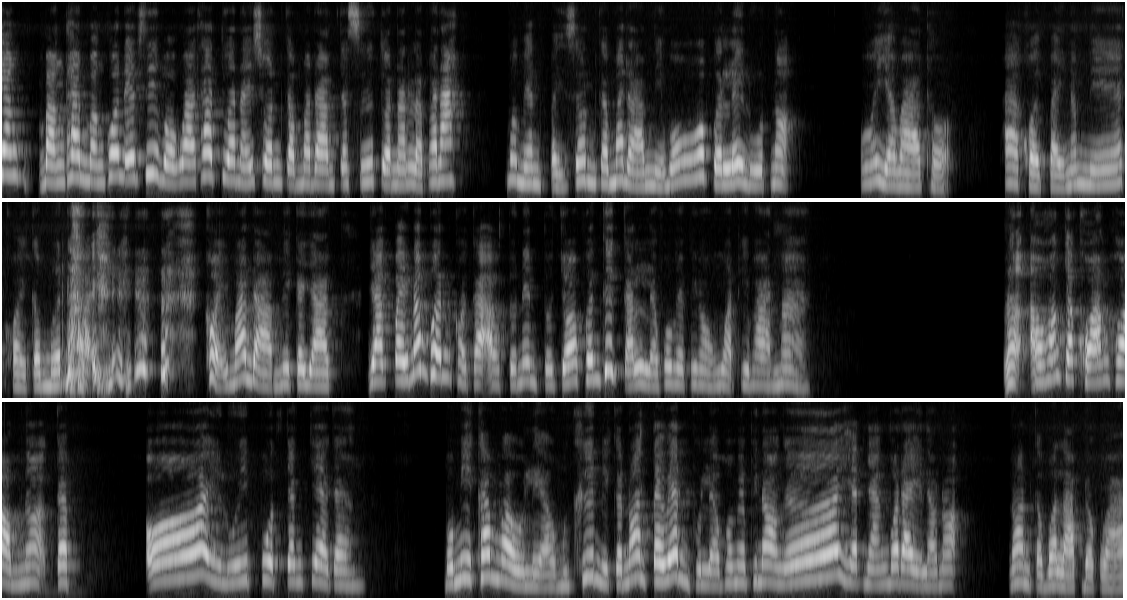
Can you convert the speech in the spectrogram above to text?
ยังบางท่านบางคน FC บอกว่าถ้าตัวไหนชนกับมาดามจะซื้อตัวนั้นแหละพะนะบ่แม่นไปส้นกับมาดามนี่บ่เปิ้นเลยหลุดเนาะโอ้ยอย่าว่าเถอะถ้าข่อยไปน้ำแหน่ข่อยก็เมิดหลายข่อยมาดามนี่ก็อยาก อยากไปน้ำเพิ่นข่อยก็เอาตัวเน้นตัวจอเพิ่นคือกัน แล้วพ่อแม่พี่น้องงวดที่ผ่านมา แล้วเอาห้องจะคว้างพร้อมเนาะกับ โอ้ยลุยปุดจังแจกันบ่มีคำเว้าแล้วมื้อคืนนี่ก็นอนแต่เว้นพุ่นแล้วพ่อแม่พี่น้องเอ้ยเฮ็ดหยังบ่ได้แล้วเนาะนอนก็บ่หลับดอกว่า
